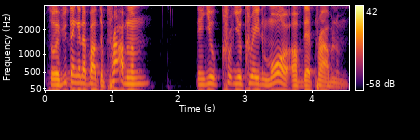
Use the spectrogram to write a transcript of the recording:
So if you're thinking about the problem, then you cr- you're creating more of that problem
